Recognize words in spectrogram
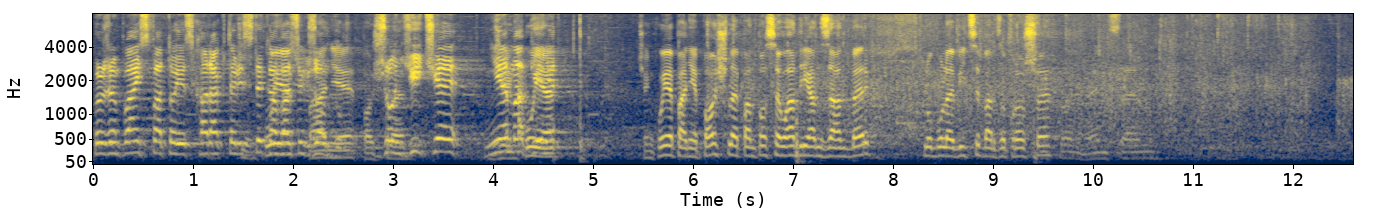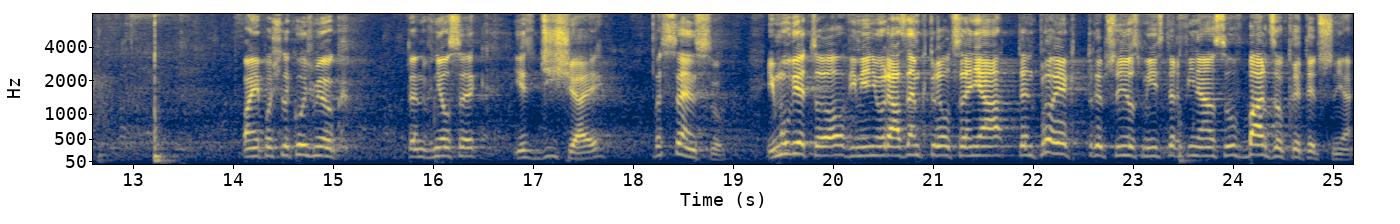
Proszę Państwa, to jest charakterystyka Dziękuję, Waszych rządów. panie pośle. Rządzicie, nie ma Dziękuję. pieniędzy. Dziękuję panie pośle. Pan poseł Adrian Zandberg z klubu Lewicy, bardzo proszę. Mencen. Panie pośle Kuźmiuk, ten wniosek jest dzisiaj bez sensu. I mówię to w imieniu Razem, który ocenia ten projekt, który przyniósł minister finansów bardzo krytycznie.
